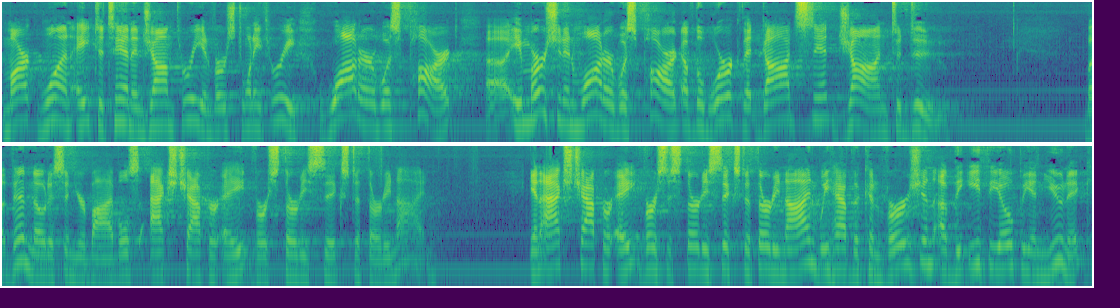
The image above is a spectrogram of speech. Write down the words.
Mark 1, 8 to 10, and John 3 and verse 23. Water was part, uh, immersion in water was part of the work that God sent John to do. But then notice in your Bibles, Acts chapter 8, verse 36 to 39. In Acts chapter 8, verses 36 to 39, we have the conversion of the Ethiopian eunuch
